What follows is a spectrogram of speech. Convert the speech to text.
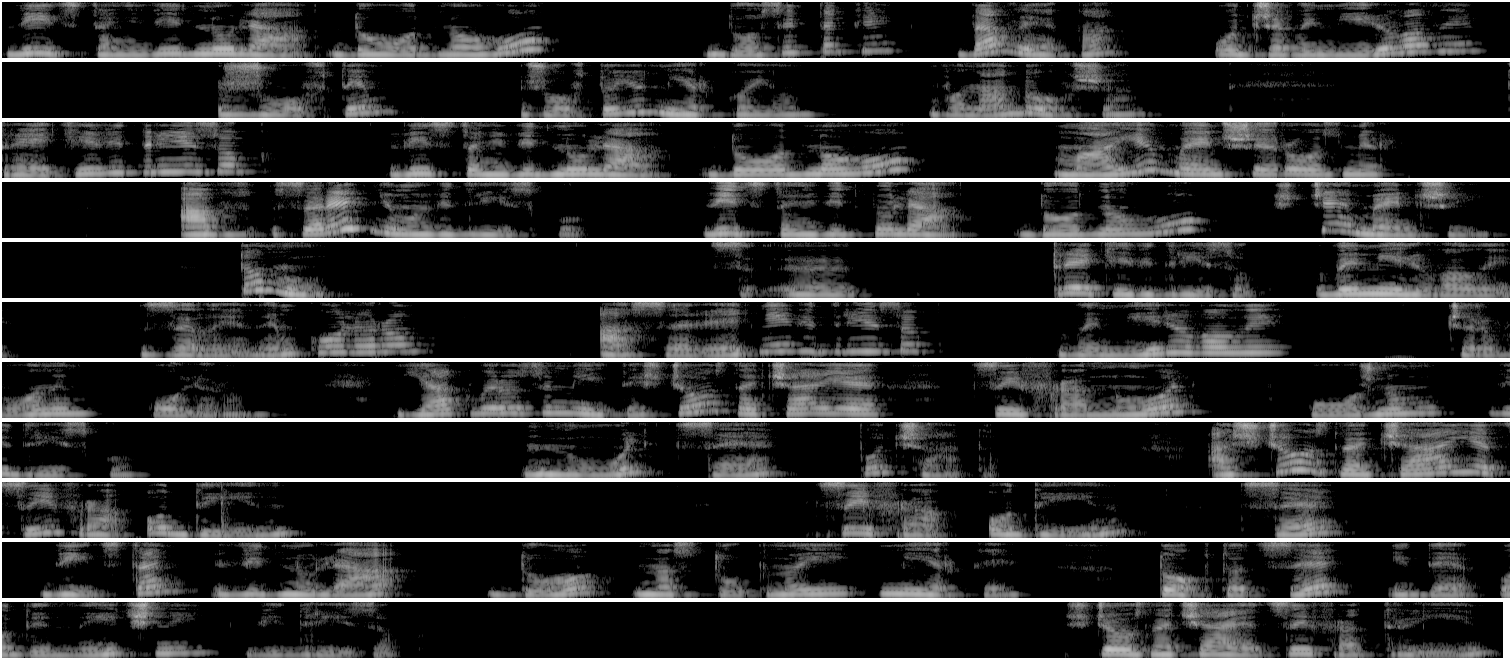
відстань від нуля до одного досить таки далека. Отже, вимірювали жовтим, жовтою міркою. Вона довша. Третій відрізок відстань від нуля до одного має менший розмір. А в середньому відрізку відстань від нуля до одного ще менший. Тому е, третій відрізок вимірювали зеленим кольором, а середній відрізок вимірювали червоним кольором. Як ви розумієте, що означає цифра 0 в кожному відрізку? 0 – це початок. А що означає цифра 1? Цифра 1 – це відстань від нуля до наступної мірки. Тобто це іде одиничний відрізок. Що означає цифра 3?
